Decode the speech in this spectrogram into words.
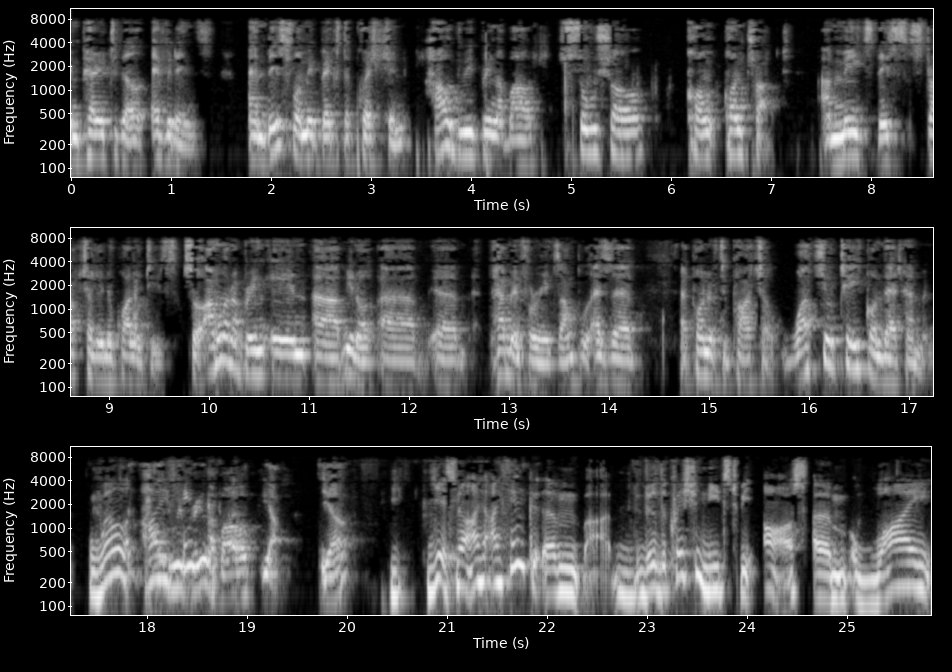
empirical evidence. And this for me begs the question, how do we bring about social con- contract amidst these structural inequalities? So I'm going to bring in, uh, you know, uh, uh, Herman, for example, as a, a point of departure. What's your take on that, Herman? Well, how I do we think, bring about, yeah, yeah? Yes, no, I, I think um, the, the question needs to be asked, um, why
